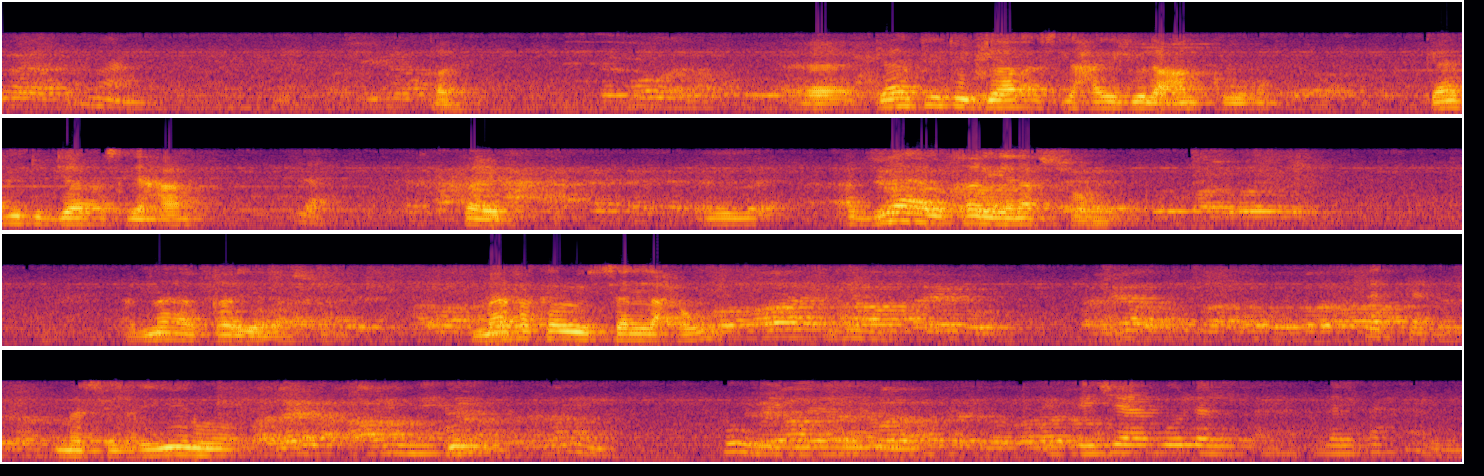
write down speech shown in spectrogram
تمام طيب. آه، كان في تجار أسلحة يجوا لعندكم؟ كان في تجار أسلحة؟ لا. طيب. أبناء القرية نفسهم. أبناء القرية نفسهم. ما فكروا يتسلحوا؟ فكر مسيحيين و... هو اللي جابوا لل... للأهالي.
